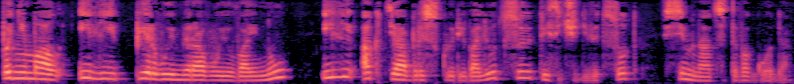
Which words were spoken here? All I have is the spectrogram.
понимал или Первую мировую войну, или Октябрьскую революцию 1900 17 года.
